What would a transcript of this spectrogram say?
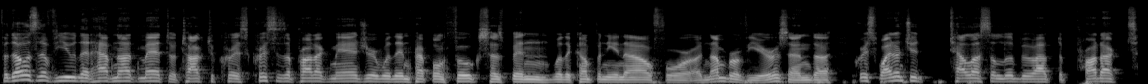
For those of you that have not met or talked to Chris, Chris is a product manager within Pepperl and Fuchs, has been with the company now for a number of years. And uh, Chris, why don't you tell us a little bit about the product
